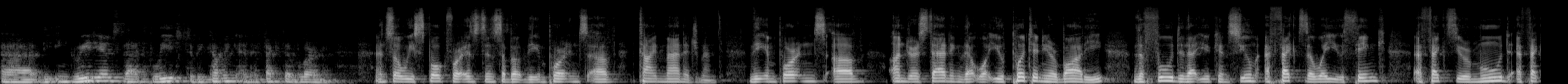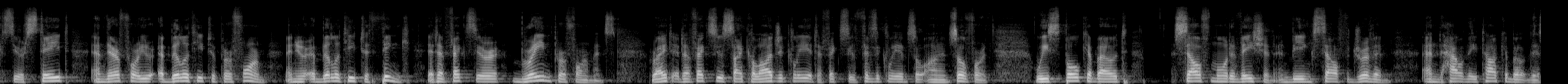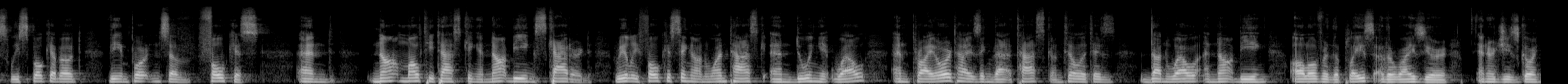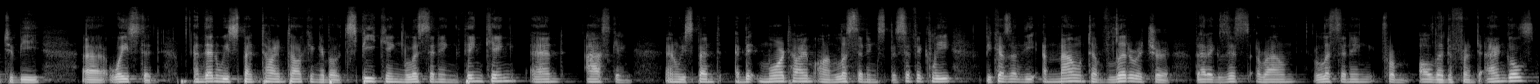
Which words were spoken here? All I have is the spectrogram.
uh, the ingredients that lead to becoming an effective learner. And so we spoke, for instance, about the importance of time management, the importance of understanding that what you put in your body, the food that you consume, affects the way you think, affects your mood, affects your state, and therefore your ability to perform and your ability to think. It affects your brain performance, right? It affects you psychologically, it affects you physically, and so on and so forth. We spoke about self motivation and being self driven and how they talk about this. We spoke about the importance of focus and not multitasking and not being scattered, really focusing on one task and doing it well and prioritizing that task until it is done well and not being all over the place. Otherwise, your energy is going to be uh, wasted. And then we spent time talking about speaking, listening, thinking, and asking. And we spent a bit more time on listening specifically because of the amount of literature that exists around listening from all the different angles.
